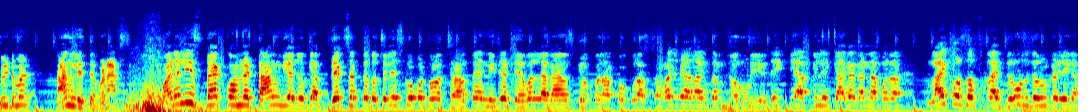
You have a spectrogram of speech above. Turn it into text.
पीठ में टांग लेते हैं फटाक से। फाइनली इस बैग को हमने टांग लिया, जो कि आप देख सकते हैं। तो चलिए इसके ऊपर थोड़ा चढ़ते हैं, नीचे टेबल लगाए उसके ऊपर आपको पूरा समझ में आना एकदम ज़रूरी है। देखिए, आपके लिए क्या क्या करना पड़। रहा है लाइक और सब्सक्राइब ज़रूर से ज़रूर करिएगा।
